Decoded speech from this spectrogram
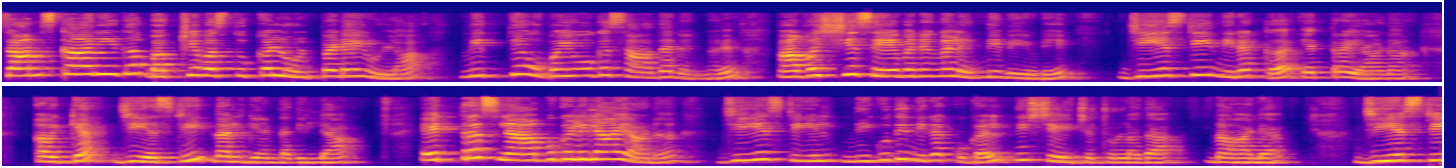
സാംസ്കാരിക ഭക്ഷ്യവസ്തുക്കൾ ഉൾപ്പെടെയുള്ള നിത്യ ഉപയോഗ സാധനങ്ങൾ അവശ്യ സേവനങ്ങൾ എന്നിവയുടെ ജി എസ് ടി നിരക്ക് എത്രയാണ്? അവയ്ക്ക് ജി എസ് ടി നൽകേണ്ടതില്ല. എത്ര സ്ലാബുകളിലായാണ് ജി എസ് ടിയിൽ നികുതി നിരക്കുകൾ നിശ്ചയിച്ചിട്ടുള്ളത്? നാല്. ജി എസ് ടി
